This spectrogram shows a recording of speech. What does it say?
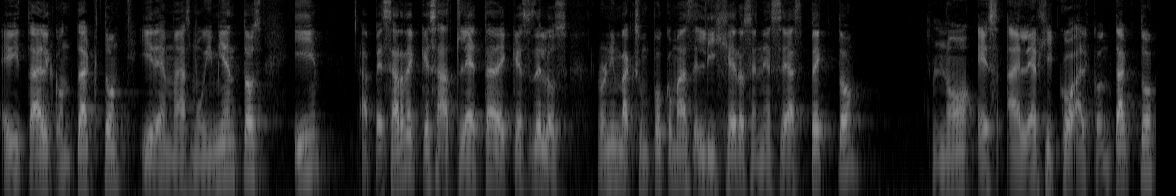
evitar el contacto y demás movimientos. Y a pesar de que es atleta, de que es de los running backs un poco más ligeros en ese aspecto, no es alérgico al contacto,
